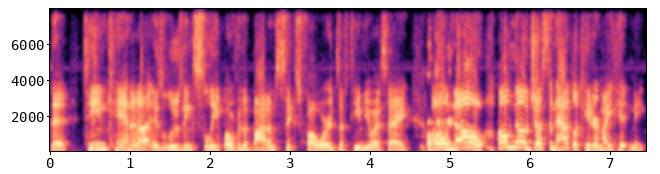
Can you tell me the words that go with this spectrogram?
that Team Canada is losing sleep over the bottom six forwards of Team USA? Oh no! Oh no! Justin Abdelkader might hit me.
